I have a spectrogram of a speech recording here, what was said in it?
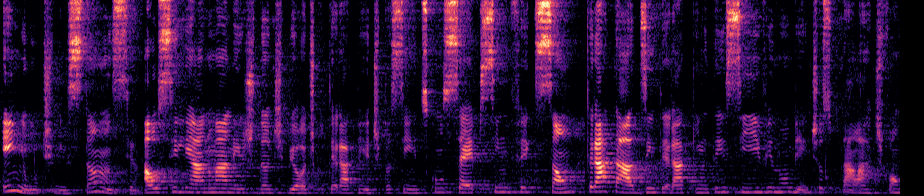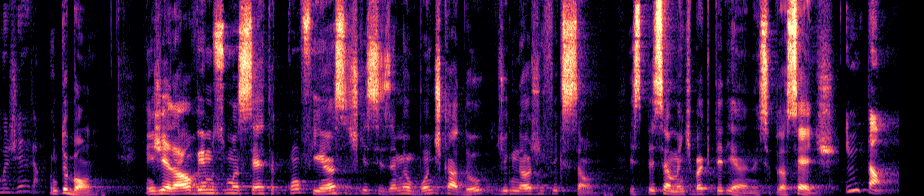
em última instância, auxiliar no manejo da antibiótico terapia de pacientes com sepse e infecção tratados em terapia intensiva e no ambiente hospitalar de forma geral. Muito bom. Em geral, vemos uma certa confiança de que esse exame é um bom indicador do diagnóstico de infecção especialmente bacteriana. Isso procede? Então,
